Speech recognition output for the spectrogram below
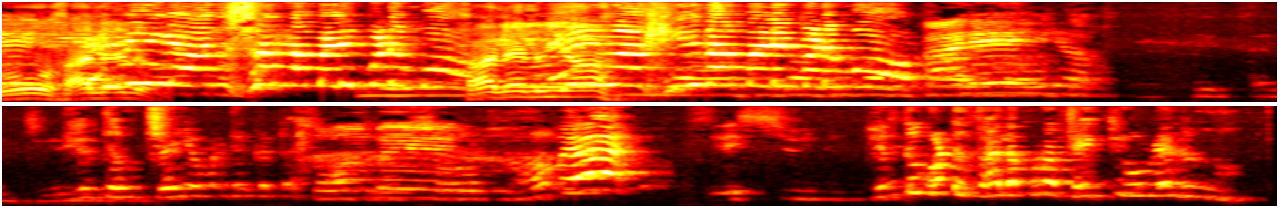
ഓ ഹല്ലേലൂയ. അനുസരണം ഹല്ലേലൂയ. യുദ്ധം ആമേൻ. എന്തുകൊണ്ട് തലമുറ തെറ്റി ഉഴലുന്നു?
